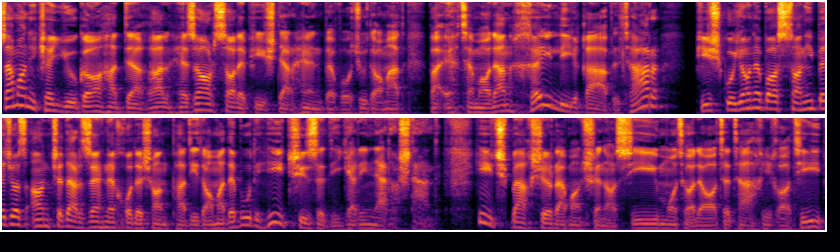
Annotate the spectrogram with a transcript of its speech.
زمانی که یوگا حداقل هزار سال پیش در هند به وجود آمد و احتمالاً خیلی قبلتر پیشگویان باستانی بجز آنچه در ذهن خودشان پدید آمده بود هیچ چیز دیگری نداشتند. هیچ بخش روانشناسی، مطالعات تحقیقاتی،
